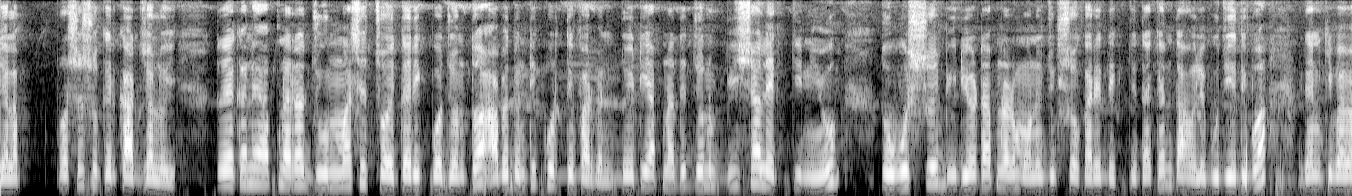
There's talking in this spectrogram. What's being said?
জেলা প্রশাসকের কার্যালয়ে। তো এখানে আপনারা জুন মাসের ছয় তারিখ পর্যন্ত আবেদনটি করতে পারবেন। তো এটি আপনাদের জন্য বিশাল একটি নিয়োগ। অবশ্যই ভিডিওটা আপনারা মনোযোগ সহকারে দেখতে থাকেন, তাহলে বুঝিয়ে দিব দেন কীভাবে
